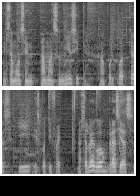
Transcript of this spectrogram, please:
Estamos en Amazon Music, Apple Podcast y Spotify. Hasta luego. Gracias.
